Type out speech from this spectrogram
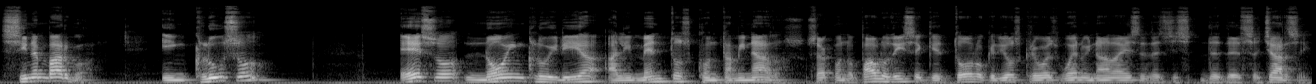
Sin embargo, incluso eso no incluiría alimentos contaminados. O sea, cuando Pablo dice que todo lo que Dios creó es bueno y nada es de desecharse.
